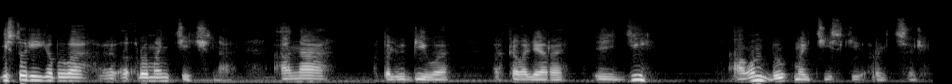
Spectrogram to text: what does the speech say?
История ее была э, романтична. Она полюбила кавалера Эйди, а он был мальтийский рыцарь.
